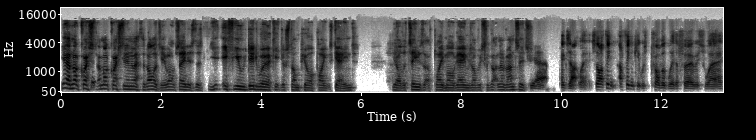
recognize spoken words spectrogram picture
Yeah, I'm not question. I'm not questioning the methodology. What I'm saying is, that if you did work it just on pure points gained, you know, the teams that have played more games obviously got an advantage. Yeah, exactly. So I think I think it was probably the furthest way.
